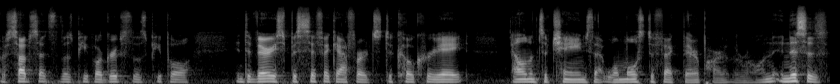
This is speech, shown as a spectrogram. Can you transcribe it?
or subsets of those people or groups of those people into very specific efforts to co-create elements of change that will most affect their part of the role. And, and this is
